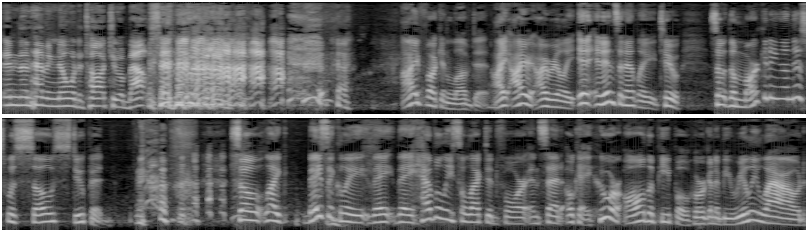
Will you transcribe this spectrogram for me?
and then having no one to talk to about said movie. I fucking loved it. I I, I really and incidentally too. So the marketing on this was so stupid. so like basically they they heavily selected for and said okay who are all the people who are going to be really loud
